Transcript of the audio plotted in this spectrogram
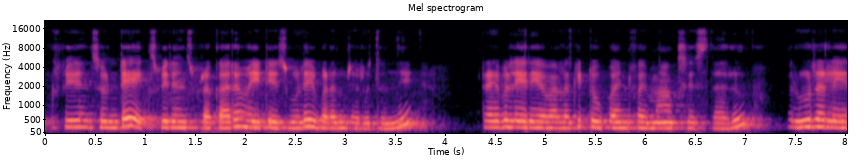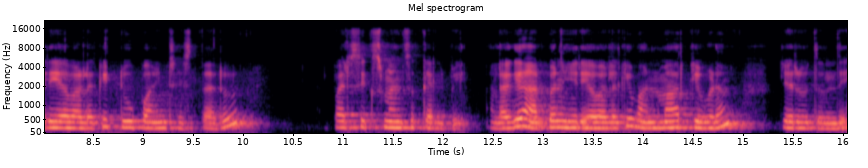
ఎక్స్పీరియన్స్ ఉంటే ఎక్స్పీరియన్స్ ప్రకారం వెయిటేజ్ కూడా ఇవ్వడం జరుగుతుంది. ట్రైబల్ ఏరియా వాళ్ళకి టూ పాయింట్ ఫైవ్ మార్క్స్ ఇస్తారు. రూరల్ ఏరియా వాళ్ళకి టూ పాయింట్స్ ఇస్తారు. పర్ సిక్స్ మంత్స్ కలిపి. అలాగే అర్బన్ ఏరియా వాళ్ళకి వన్ మార్క్ ఇవ్వడం జరుగుతుంది.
